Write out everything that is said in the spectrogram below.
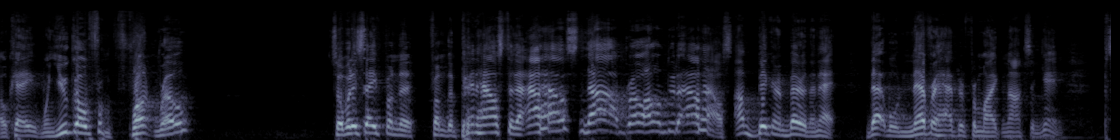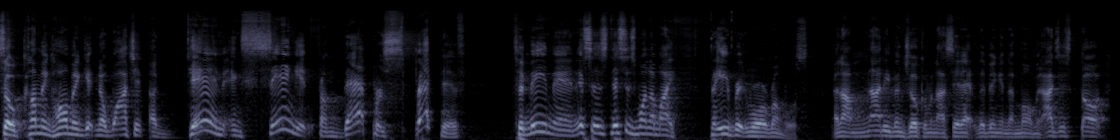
Okay, when you go from front row so what they say from the from the penthouse to the outhouse? Nah, bro, I don't do the outhouse. I'm bigger and better than that. That will never happen for Mike Knoxxx again. So coming home and getting to watch it again and seeing it from that perspective, to me, man, this is this is one of my favorite Royal Rumbles. And I'm not even joking when I say that living in the moment. I just thought,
